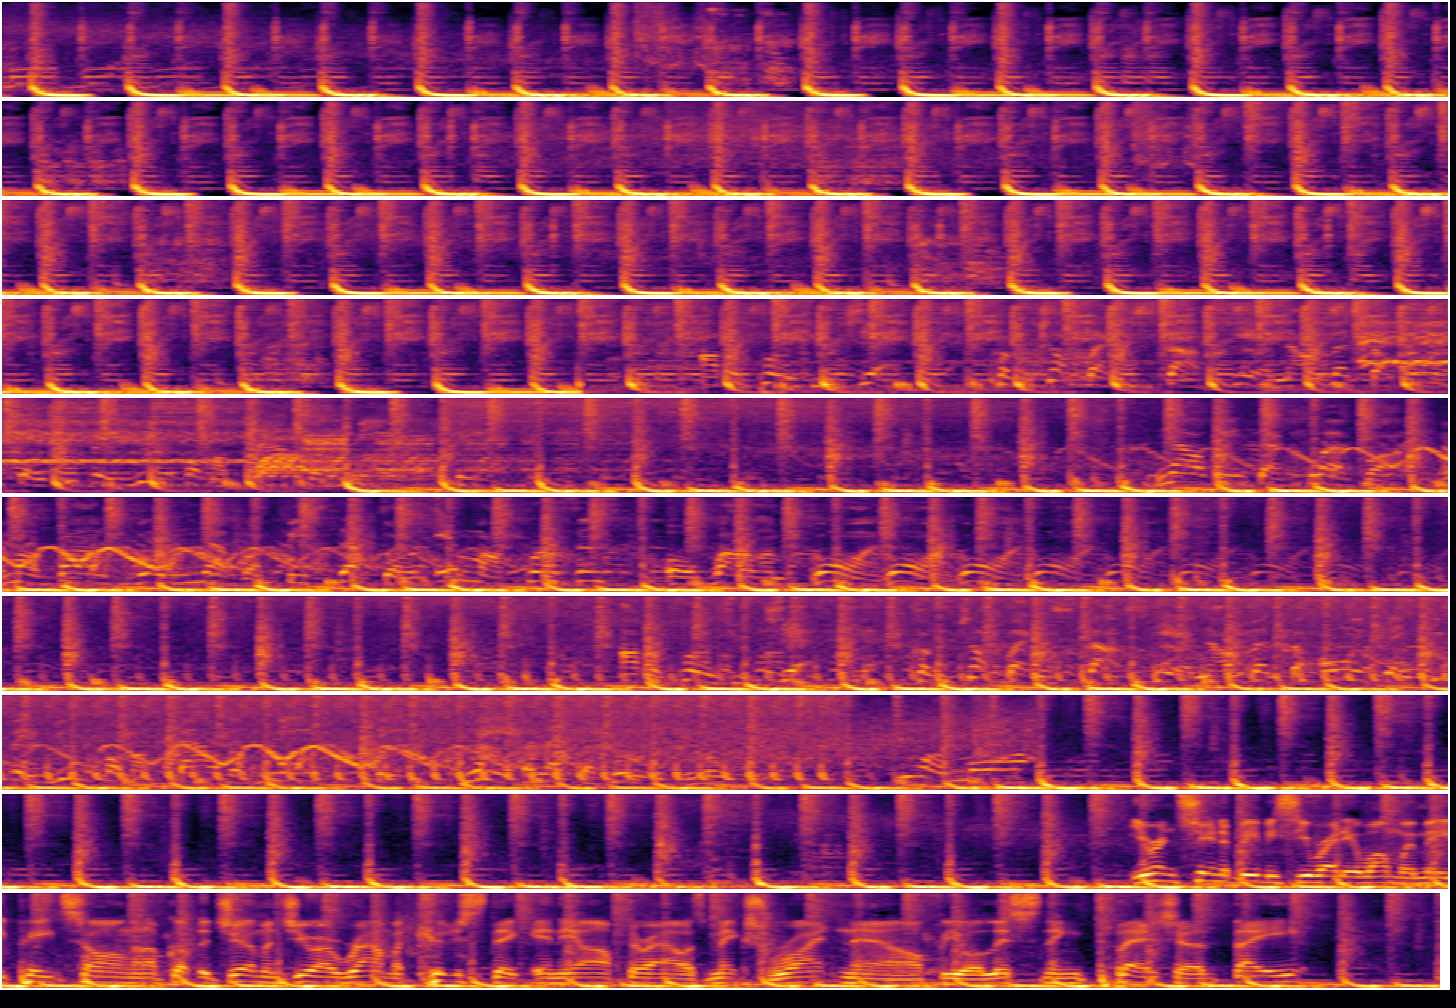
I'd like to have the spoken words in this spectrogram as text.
Radio 1 with me, Pete Tong, and I've got the German duo Raumakustik in the After Hours mix right now for your listening pleasure. They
